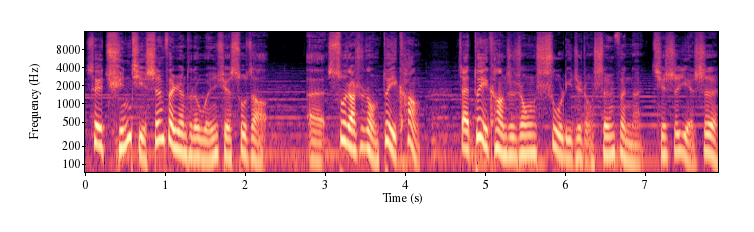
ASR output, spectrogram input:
所以群体身份认同的文学塑造，呃，塑造出这种对抗，在对抗之中树立这种身份呢，其实也是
